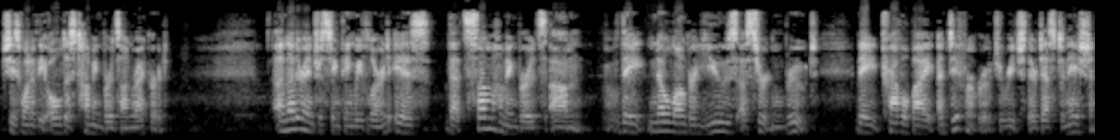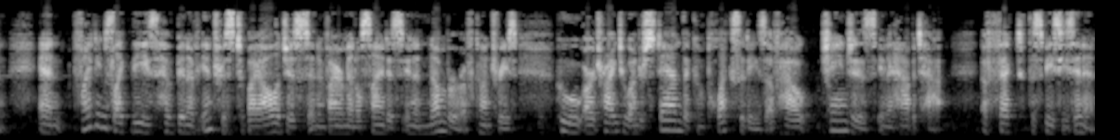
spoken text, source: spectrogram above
She's one of the oldest hummingbirds on record. Another interesting thing we've learned is that some hummingbirds, um, they no longer use a certain route. They travel by a different route to reach their destination. And findings like these have been of interest to biologists and environmental scientists in a number of countries who are trying to understand the complexities of how changes in a habitat affect the species in it,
